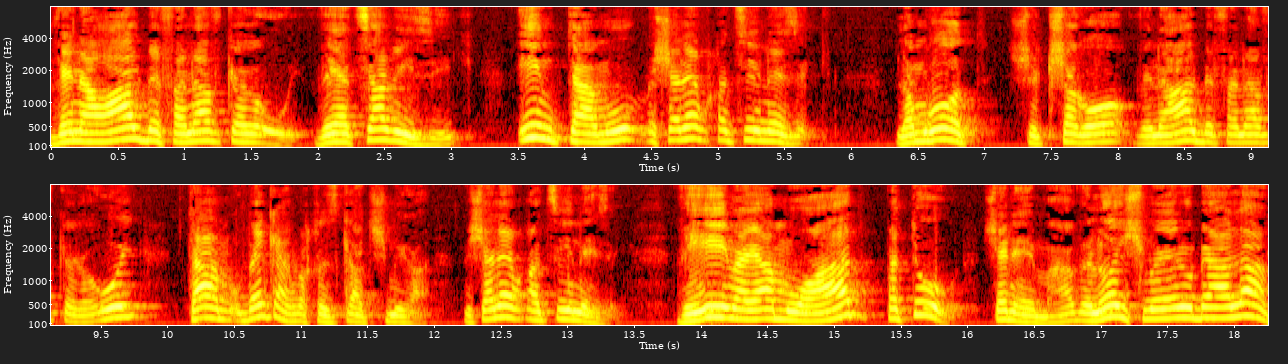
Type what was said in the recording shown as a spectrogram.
ונעל בפניו כראוי, ויצא והזיק, אם תמו, משלם חצי נזק. למרות שקשרו ונעל בפניו כראוי, תם ובין כך בחזקת שמירה, משלם חצי נזק. ואם היה מועד, פטור, שנאמר, ולא ישמענו בעליו.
